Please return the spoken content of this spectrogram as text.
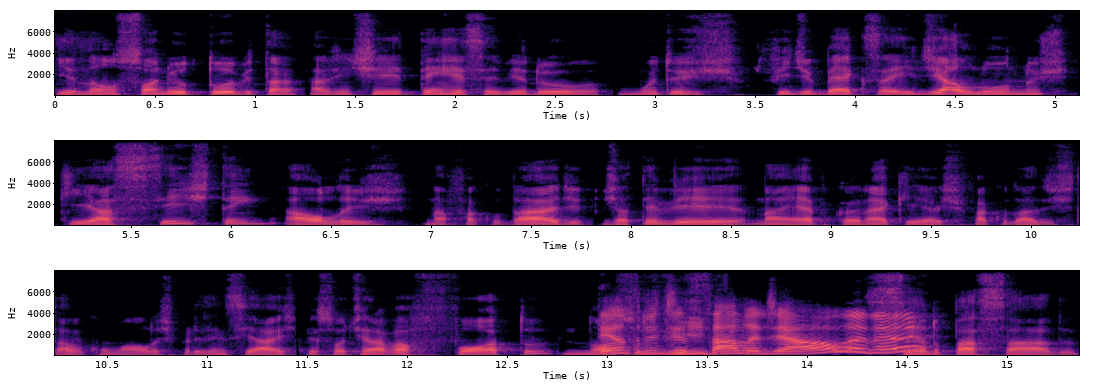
E não só no YouTube, tá? A gente tem recebido muitos feedbacks aí de alunos que assistem aulas na faculdade. Já teve na época, né, que as faculdades estavam com aulas presenciais, o pessoal tirava foto nosso Dentro de vídeo sala de aula, né? sendo passado.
